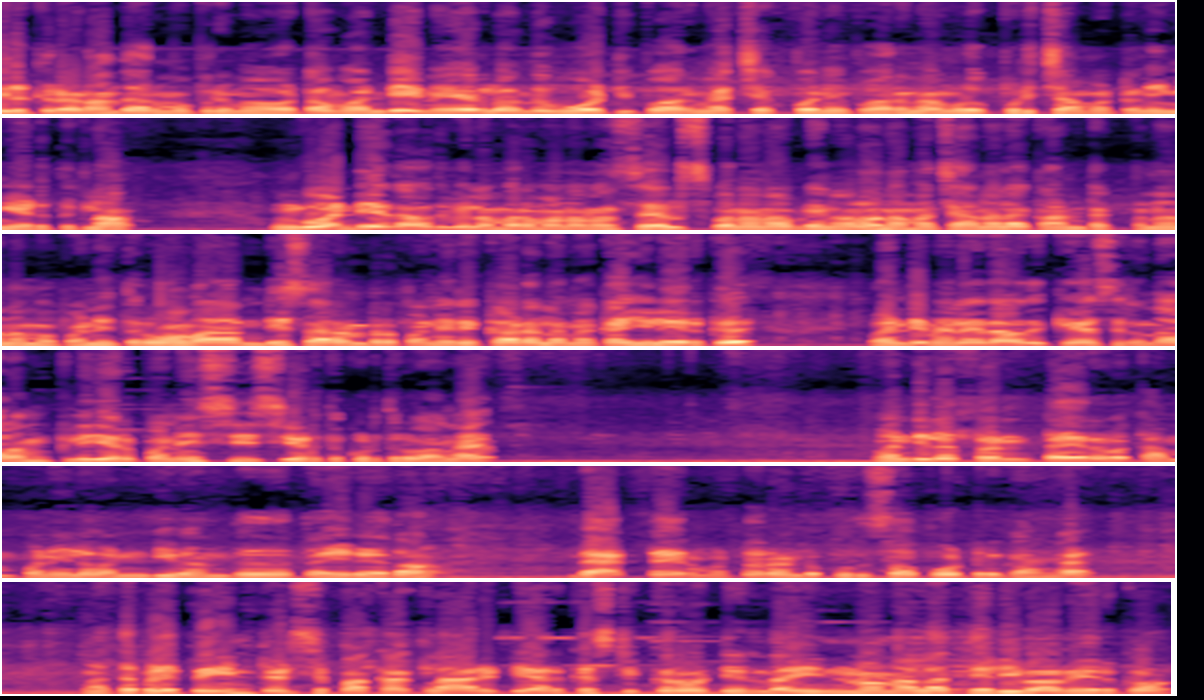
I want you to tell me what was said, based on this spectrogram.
இருக்கிற இடம் தருமபுரி மாவட்டம். வண்டியை நேரில் வந்து ஓட்டி பாருங்கள் செக் பண்ணி பாருங்கள் உங்களுக்கு பிடிச்சா மட்டும் நீங்கள் எடுத்துக்கலாம். உங்கள் வண்டி ஏதாவது விளம்பரம் பண்ணணும் சேல்ஸ் பண்ணணும் அப்படின்னாலும் நம்ம சேனலை காண்டாக்ட் பண்ணால் நம்ம பண்ணி தருவோம். வண்டி சரண்டர் பண்ணி ரெக்கார்டு எல்லாமே கையிலே இருக்குது வண்டி மேலே ஏதாவது கேஸ் இருந்தாலும் கிளியர் பண்ணி சிசி எடுத்து கொடுத்துருவாங்க. வண்டியில் ஃப்ரண்ட் டயர் கம்பெனியில் வண்டி வந்த டயரே தான். பேக் டயர் மட்டும் ரெண்டு புதுசாக போட்டிருக்காங்க. மற்றபடி பெயிண்ட் அடித்து பக்கா கிளாரிட்டியாக இருக்குது ஸ்டிக்கர் ஒட்டி இருந்தால் இன்னும் நல்லா தெளிவாகவே இருக்கும்.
